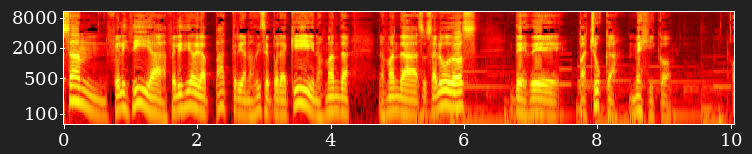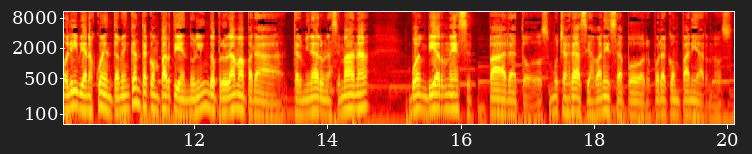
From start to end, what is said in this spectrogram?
San, feliz día, feliz día de la patria, nos dice por aquí, nos manda, nos manda sus saludos desde Pachuca, México. Olivia nos cuenta, me encanta compartiendo, un lindo programa para terminar una semana. Buen viernes para todos. Muchas gracias Vanessa por, por acompañarnos.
